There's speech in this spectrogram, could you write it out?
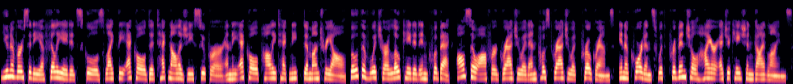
university-affiliated schools like the École de technologie supérieure and the École polytechnique de Montréal, both of which are located in Quebec, also offer graduate and postgraduate programs, in accordance with provincial higher education guidelines.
